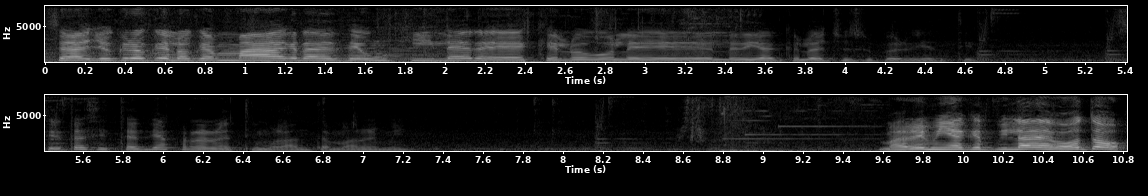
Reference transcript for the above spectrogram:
O sea, yo creo que lo que más agradece a un healer es que luego le, digan que lo ha hecho súper bien, tío. Siete asistencias con el estimulante, madre mía. Madre mía, qué pila de votos.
